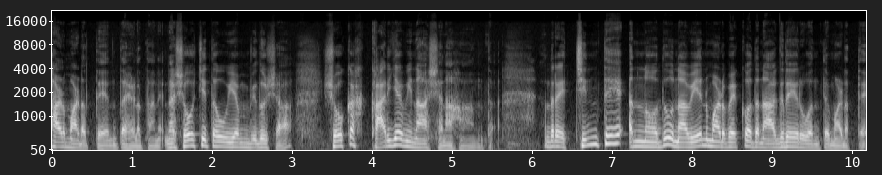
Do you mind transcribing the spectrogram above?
ಹಾಳು ಮಾಡುತ್ತೆ ಅಂತ ಹೇಳ್ತಾನೆ. ನ ಶೋಚಿತವ್ಯಂ ವಿದುಷ, ಶೋಕ ಕಾರ್ಯವಿನಾಶನಃ ಅಂತ. ಅಂದರೆ ಚಿಂತೆ ಅನ್ನೋದು ನಾವೇನು ಮಾಡಬೇಕು ಅದನ್ನು ಆಗದೇ ಇರುವಂತೆ ಮಾಡುತ್ತೆ.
